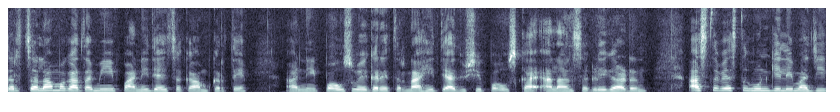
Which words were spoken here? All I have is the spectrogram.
तर चला मग आता मी पाणी द्यायचं काम करते आणि पाऊस वगैरे तर नाही त्या दिवशी पाऊस काय आला सगळी गार्डन अस्तव्यस्त होऊन गेली माझी.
